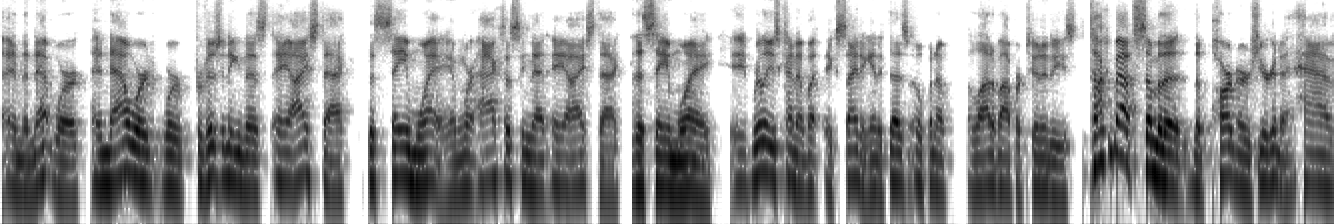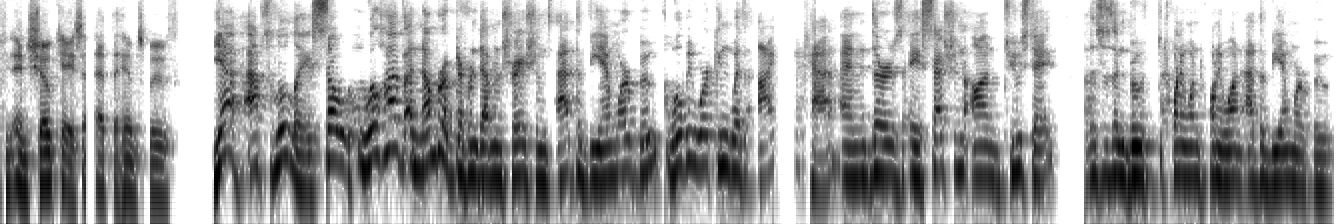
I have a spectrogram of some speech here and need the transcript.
and the network and now we're we're provisioning this AI stack the same way and we're accessing that AI stack the same way it really is kind of uh, exciting and it does open up a lot of opportunities talk about some of the the partners you're going to have and showcase at the HIMSS booth yeah, absolutely. So we'll have a number of different demonstrations at the VMware booth. We'll be working with iCAD, and there's a session on Tuesday this is in booth 2121 at the VMware booth.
